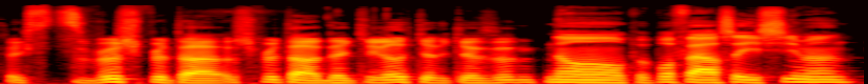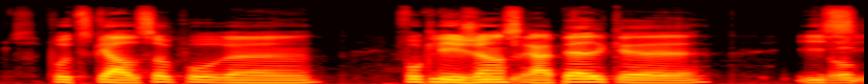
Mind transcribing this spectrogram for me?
Fait que si tu veux, je peux t'en, je peux t'en décrire quelques-unes. Non, on peut pas faire ça ici, man. Faut que tu gardes ça pour. euh, Faut que les gens se rappellent que ici,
